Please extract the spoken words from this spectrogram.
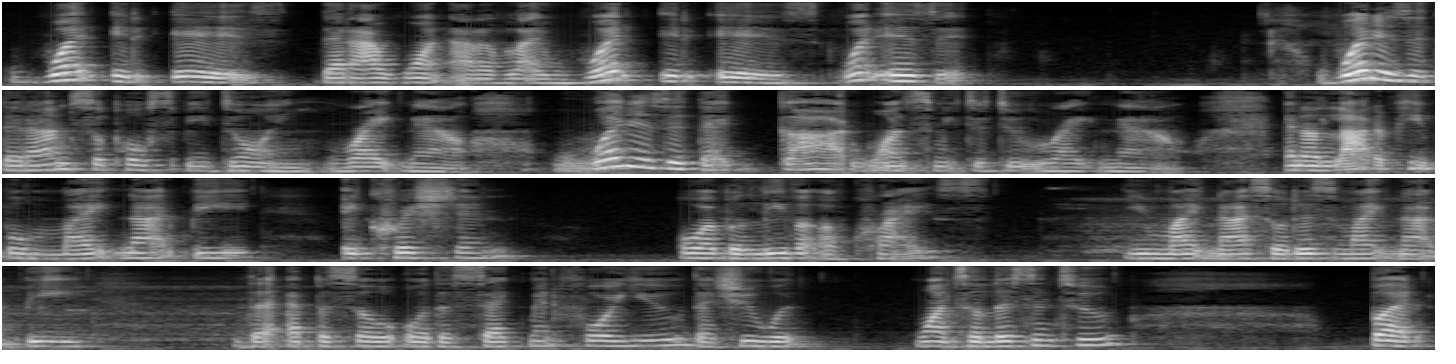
what it is that I want out of life. What it is. What is it? What is it that I'm supposed to be doing right now? What is it that God wants me to do right now? And a lot of people might not be a Christian or a believer of Christ. You might not, so this might not be the episode or the segment for you that you would want to listen to. But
